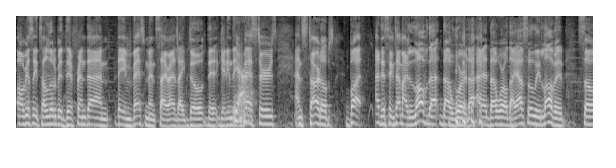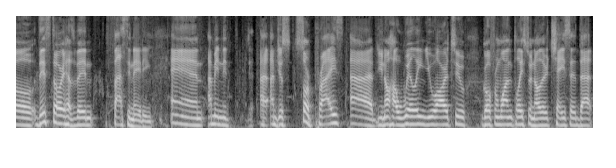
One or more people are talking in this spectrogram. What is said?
obviously it's a little bit different than the investment side, right? Like the, the getting the Yeah. investors and startups, but at the same time, I love that that word, I, that world. I absolutely love it. So this story has been fascinating, and I mean, it, I, I'm just surprised at you know how willing you are to go from one place to another, chase it. That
